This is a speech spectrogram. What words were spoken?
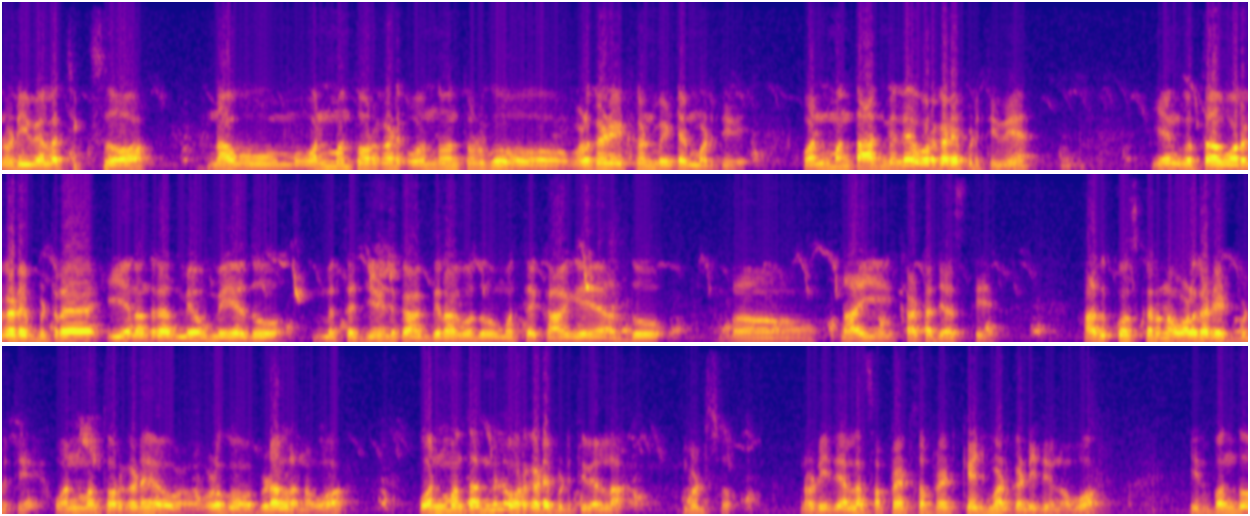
ನೋಡಿ, ಇವೆಲ್ಲ ಚಿಕ್ಸು ನಾವು ಒನ್ ಮಂತ್ ಹೊರಗಡೆ, ಒಂದು ಮಂತ್ವರೆಗೂ ಒಳಗಡೆ ಇಟ್ಕೊಂಡು ಮೇಂಟೈನ್ ಮಾಡ್ತೀವಿ. ಒನ್ ಮಂತ್ ಆದಮೇಲೆ ಹೊರಗಡೆ ಬಿಡ್ತೀವಿ. ಏನು ಗೊತ್ತಾ? ಹೊರಗಡೆ ಬಿಟ್ಟರೆ ಏನಂದರೆ ಅದು ಮೇವು ಮೇಯೋದು, ಮತ್ತು ಜೀರ್ಣಕ್ಕೆ ಆಗದಿರಾಗೋದು, ಮತ್ತು ಕಾಗೆ ಅದು ನಾಯಿ, ಕಾಟ ಜಾಸ್ತಿ. ಅದಕ್ಕೋಸ್ಕರ ನಾವು ಒಳಗಡೆ ಇಟ್ಬಿಡ್ತೀವಿ. ಒನ್ ಮಂತ್ ಹೊರಗಡೆ ಒಳಗೂ ಬಿಡಲ್ಲ ನಾವು. ಒನ್ ಮಂತ್ ಆದಮೇಲೆ ಹೊರಗಡೆ ಬಿಡ್ತೀವಿ ಎಲ್ಲ ಬಡ್ಸು ನೋಡಿ, ಇದೆಲ್ಲ ಸಪ್ರೇಟ್ ಸಪ್ರೇಟ್ ಕೇಜ್ ಮಾಡ್ಕೊಂಡಿದ್ದೀವಿ ನಾವು. ಇದು ಬಂದು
